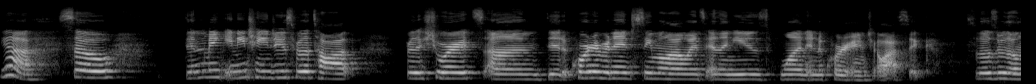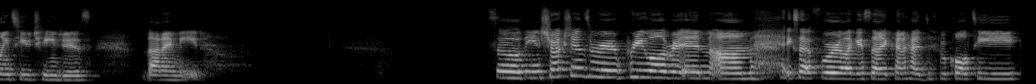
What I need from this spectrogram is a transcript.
yeah, so didn't make any changes for the top. For the shorts, um, did a quarter of an inch seam allowance and then used one and a quarter inch elastic. So those are the only two changes that I made. So the instructions were pretty well written, um, except for, like I said, I kind of had difficulty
